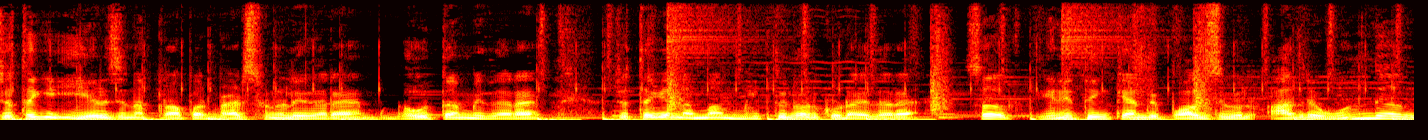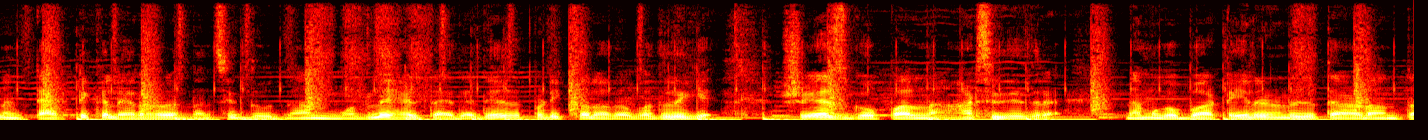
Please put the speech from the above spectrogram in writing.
ಜೊತೆಗೆ ಏಳು ಜನ ಪ್ರಾಪರ್ ಬ್ಯಾಟ್ಸ್ಮನ್ಗಳಿದ್ದಾರೆ ಗೌತಮ್ ಇದ್ದಾರೆ ಜೊತೆಗೆ ನಮ್ಮ ಮಿಥುನ್ ಅವರು ಕೂಡ ಇದ್ದಾರೆ so anything can be possible ಆದರೆ ಒಂದೇ ಒಂದು ನಂಗೆ ಟ್ಯಾಕ್ಟಿಕಲ್ ಎರರ್ ಅಂತ ಅನಿಸಿದ್ದು ನಾನು ಮೊದಲೇ ಹೇಳ್ತಾ ಇದ್ದೆ ದೇವ ಪಡಿಕಲ್ ಅವರ ಬದಲಿಗೆ ಶ್ರೇಯಸ್ ಗೋಪಾಲ್ನ ಆಡಿಸಿದ್ರೆ ನಮಗೊಬ್ಬ ಟೈಲರ್ನ ಜೊತೆ ಆಡೋವಂಥ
